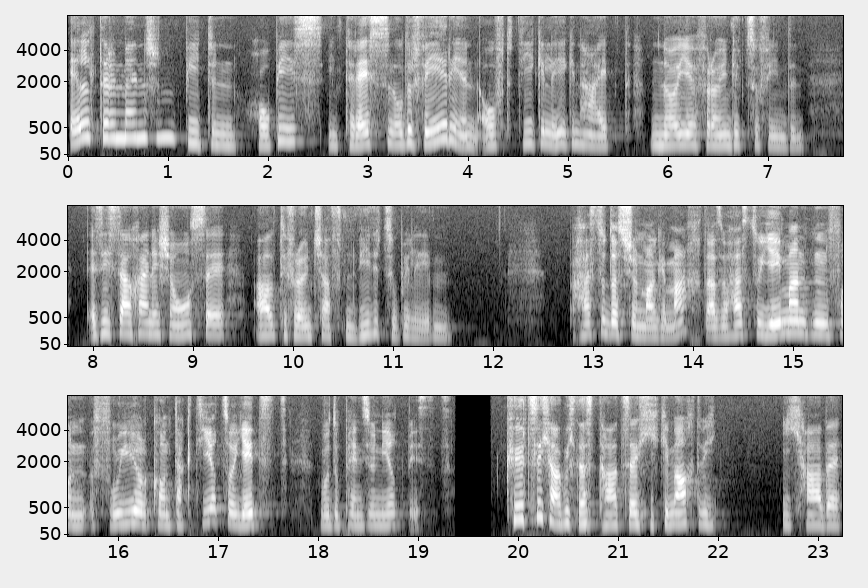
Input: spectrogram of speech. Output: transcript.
älteren Menschen bieten Hobbys, Interessen oder Ferien oft die Gelegenheit, neue Freunde zu finden. Es ist auch eine Chance, alte Freundschaften wiederzubeleben. Hast du das schon mal gemacht? Also hast du jemanden von früher kontaktiert, so jetzt, wo du pensioniert bist? Kürzlich habe ich das tatsächlich gemacht. Ich habe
